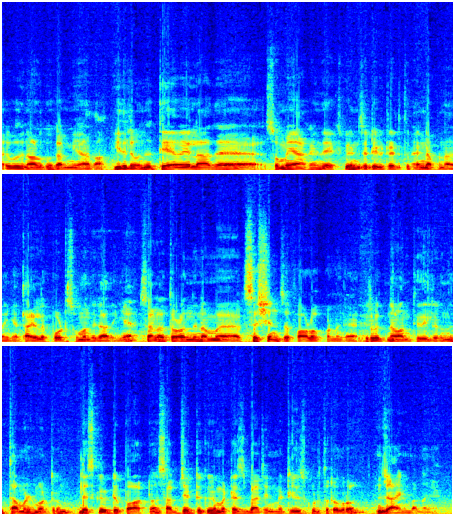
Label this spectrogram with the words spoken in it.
அறுபது நாளுக்கும் கம்மியாக தான் இதில் வந்து தேவையில்லாத சுமையாக இந்த எக்ஸ்பீரியன்ஸ் சர்டிஃபிகேட் எடுத்து என்ன பண்ணாதீங்க? தலையில் போட்டு சுமந்துக்காதீங்க. சில தொடர்ந்து நம்ம செஷன்ஸை ஃபாலோ பண்ணுங்கள் இருபத்தி நாலாம் தேதியிலிருந்து தமிழ் மற்றும் டெஸ்கிரிப்டிவ் பார்ட்டும் சப்ஜெக்ட்டுக்கு நம்ம டெஸ்ட் பேட்ச் அண்ட் மெட்டீரியல்ஸ் கொடுத்துருக்குறோம் ஜாயின் பண்ணுங்கள்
